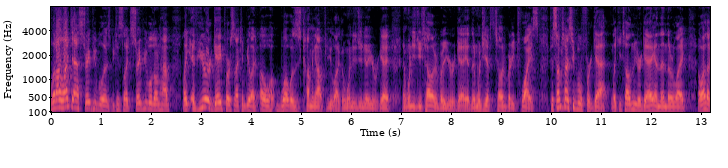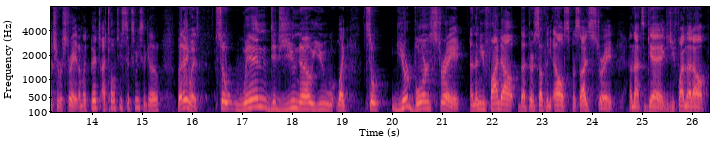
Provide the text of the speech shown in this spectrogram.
what I like to ask straight people is because like straight people don't have like if you're a gay person, I can be like, oh, what was coming out for you like, and when did you know you were gay, and when did you tell everybody you were gay, and then when did you have to tell everybody twice? Because sometimes people forget. Like you tell them you're gay, and then they're like, oh, I thought you were straight. I'm like, bitch, I told you six weeks ago. But anyways, so when did you know you like? So you're born straight, and then you find out that there's something else besides straight, and that's gay. Did you find that out?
